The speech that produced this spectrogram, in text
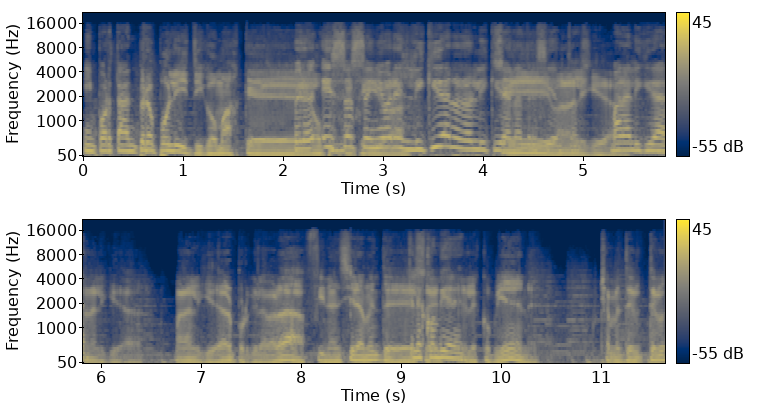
importante. Pero político más que. Pero operativa. esos señores liquidan o no liquidan Sí, a 300. Van a liquidar. Van a liquidar. Van a liquidar. Van a liquidar porque la verdad, financieramente. Es- les conviene. Les conviene. Escúchame, te- te-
